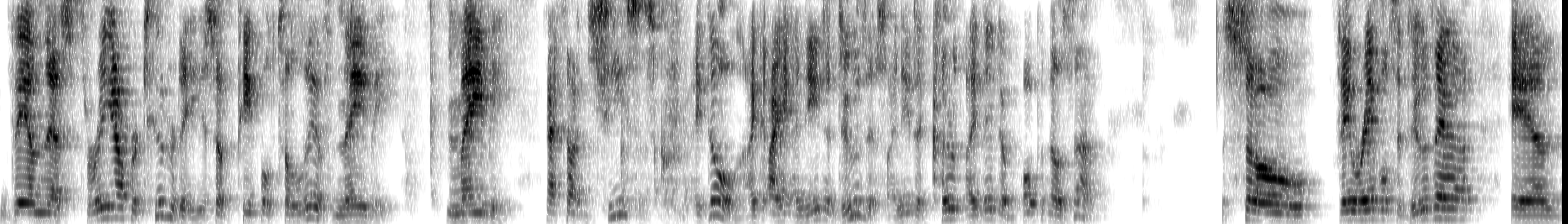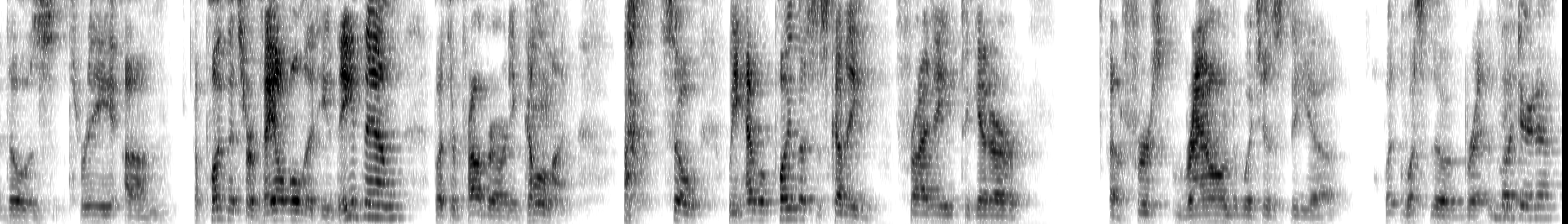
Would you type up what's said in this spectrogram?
then that's three opportunities of people to live. Maybe, maybe. I thought, Jesus Christ, no, I, I, I need to do this. I need to clear, I need to open those up. So they were able to do that, and those three um, appointments are available if you need them, but they're probably already gone. so we have appointments that's coming Friday to get our uh, first round, which is the uh, what, what's the brand? Moderna.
